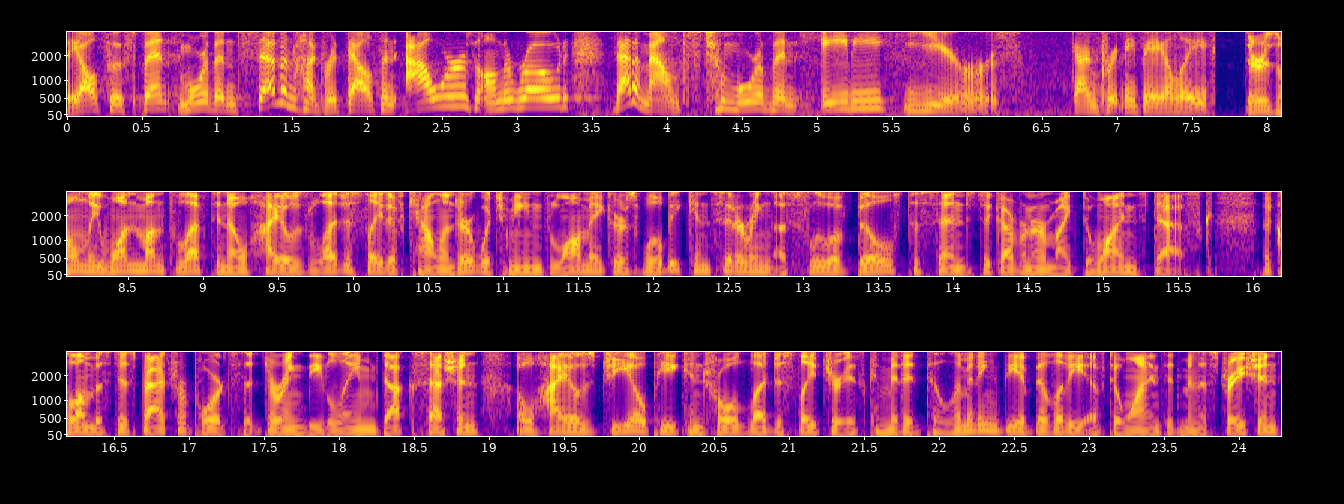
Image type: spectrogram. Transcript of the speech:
They also spent more than 700,000 hours on the road. That amounts to more than 80 years. I'm Brittany Bailey. There is only one month left in Ohio's legislative calendar, which means lawmakers will be considering a slew of bills to send to Governor Mike DeWine's desk. The Columbus Dispatch reports that during the lame duck session, Ohio's GOP controlled legislature is committed to limiting the ability of DeWine's administration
